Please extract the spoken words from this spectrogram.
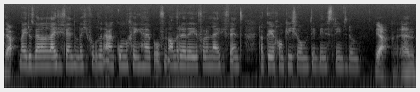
ja. maar je doet wel een live event omdat je bijvoorbeeld een aankondiging hebt of een andere reden voor een live event, dan kun je gewoon kiezen om het in binnenstream te doen. Ja, en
